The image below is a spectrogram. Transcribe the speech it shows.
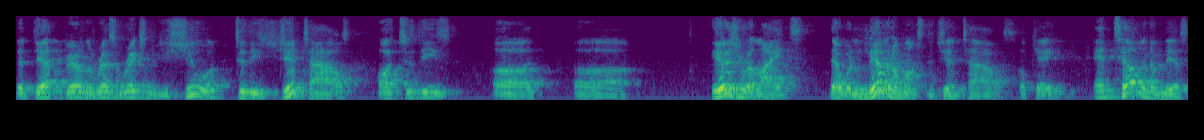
the death, burial, and resurrection of Yeshua to these Gentiles or to these uh, uh, Israelites that were living amongst the Gentiles, okay, and telling them this.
